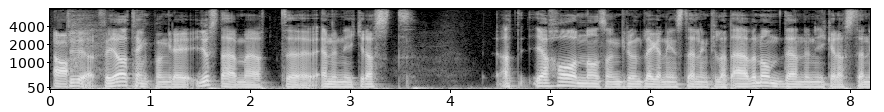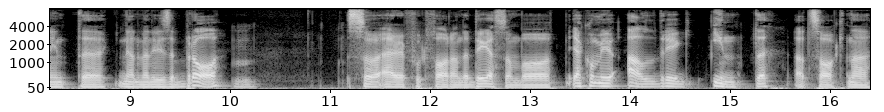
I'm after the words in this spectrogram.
Ja. du gör. För jag har tänkt på en grej, just det här med att eh, en unik röst att jag har någon sån grundläggande inställning till att även om den unika rösten inte nödvändigtvis är bra Mm. så är det fortfarande det som var, jag kommer ju aldrig inte att sakna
